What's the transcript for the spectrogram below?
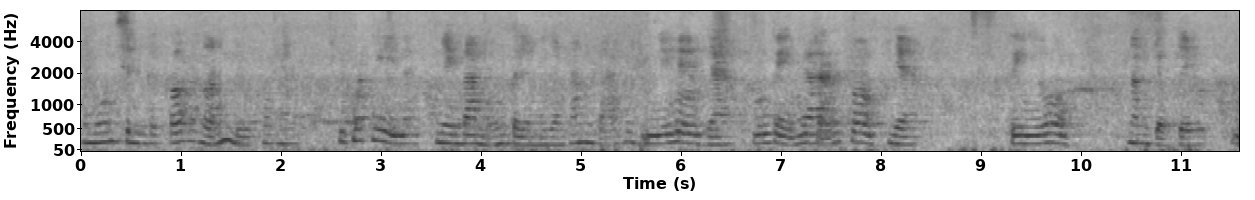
không muốn xin có lẫn được không? Nước mắt cái gì nè? Nhưng ta mượn tiền mà dành tháng trả vậy ha dạ. Muốn tiền không Dạ. trả phải không? Dạ. Tiền nhiều không? Năm chục triệu. Ừ.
